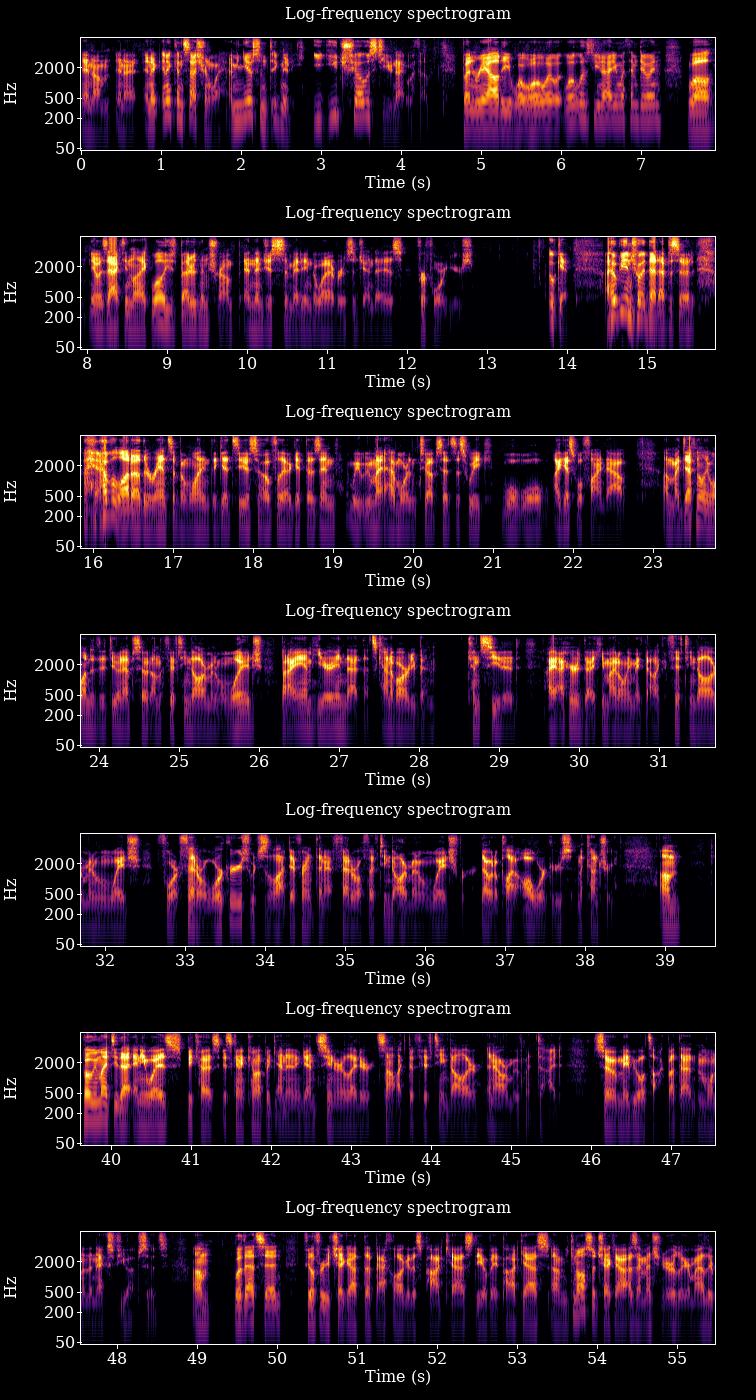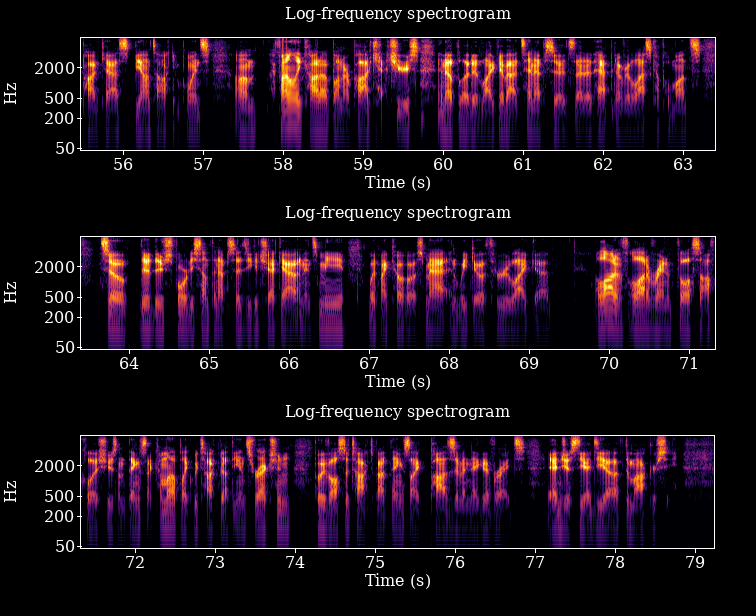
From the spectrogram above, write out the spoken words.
in, um, in, a, in, a, in a concession way. I mean, you have some dignity. You, you chose to unite with them. But in reality, what, what, what was uniting with him doing? Well, it was acting like, well, he's better than Trump, and then just submitting to whatever his agenda is for four years. Okay, I hope you enjoyed that episode. I have a lot of other rants I've been wanting to get to, so hopefully I'll get those in. We, we might have more than two episodes this week. We'll, we'll I guess we'll find out. Um, I definitely wanted to do an episode on the $15 minimum wage, but I am hearing that that's kind of already been conceded. I, I heard that he might only make that like a $15 minimum wage for federal workers, which is a lot different than a federal $15 minimum wage for that would apply to all workers in the country. Um, but we might do that anyways because it's going to come up again and again sooner or later. It's not like the $15 an hour movement died. So maybe we'll talk about that in one of the next few episodes. Um, but with that said, feel free to check out the backlog of this podcast, the Obey Podcast. Um, you can also check out, as I mentioned earlier, my other podcast, Beyond Talking Points. Um, I finally caught up on our podcatchers and uploaded like about 10 episodes that had happened over the last couple months. So there, there's 40 something episodes you could check out, and it's me with my co-host Matt, and we go through like uh, a lot of a lot of random philosophical issues and things that come up. Like we talked about the insurrection but we've also talked about things like positive and negative rights and just the idea of democracy.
